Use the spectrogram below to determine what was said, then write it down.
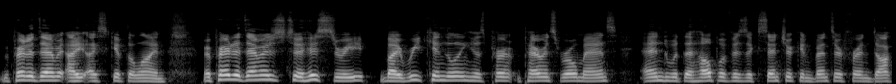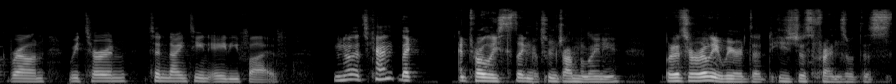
repair the damage I, I skipped a line. Repair the damage to history by rekindling his per- parents' romance and with the help of his eccentric inventor friend Doc Brown return to 1985. You know, it's kind of like I'm totally stealing this from John Mulaney, but it's really weird that he's just friends with this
